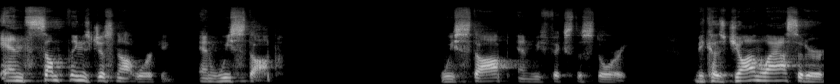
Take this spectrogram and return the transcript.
And something's just not working. And we stop. We stop and we fix the story. Because John Lasseter,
